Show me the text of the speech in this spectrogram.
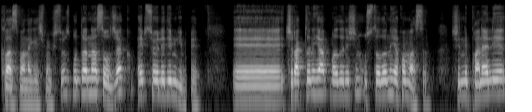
klasmana geçmek istiyoruz. Bu da nasıl olacak? Hep söylediğim gibi e, çıraklığını yapmadığın işin ustalığını yapamazsın. Şimdi paneli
